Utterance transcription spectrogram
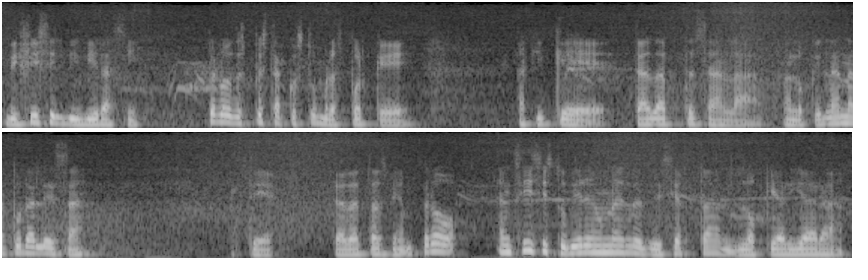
difícil vivir así, pero después te acostumbras porque aquí que te adaptas a la a lo que es la naturaleza, te, te adaptas bien, pero en sí si estuviera en una isla desierta lo que haría era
